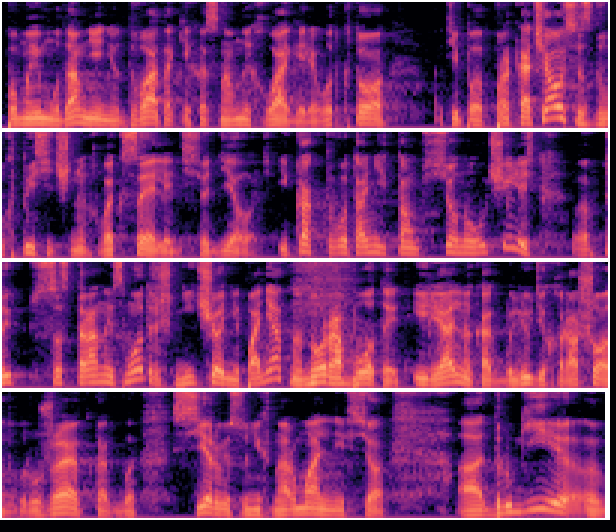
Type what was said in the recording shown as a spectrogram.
по моему да, мнению, два таких основных лагеря. Вот кто типа прокачался с двухтысячных в Excel все делать, и как-то вот они там все научились, э, ты со стороны смотришь, ничего не понятно, но работает. И реально как бы люди хорошо отгружают, как бы сервис у них нормальный, все. А другие э,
